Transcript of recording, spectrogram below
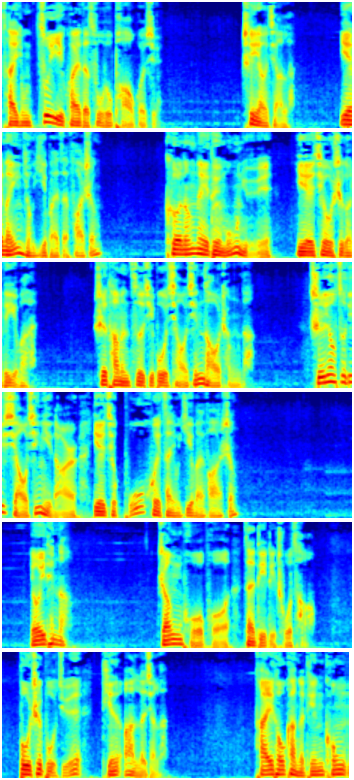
才用最快的速度跑过去。这样下来，也没有意外再发生。可能那对母女也就是个例外，是他们自己不小心造成的。只要自己小心一点儿，也就不会再有意外发生。有一天呢，张婆婆在地里除草，不知不觉天暗了下来。抬头看看天空，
